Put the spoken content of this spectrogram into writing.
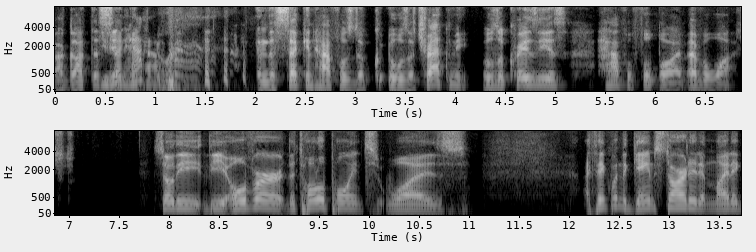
I got the you second half, and the second half was the. It was a track meet. It was the craziest half of football I've ever watched. So the the over the total points was, I think when the game started, it might have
